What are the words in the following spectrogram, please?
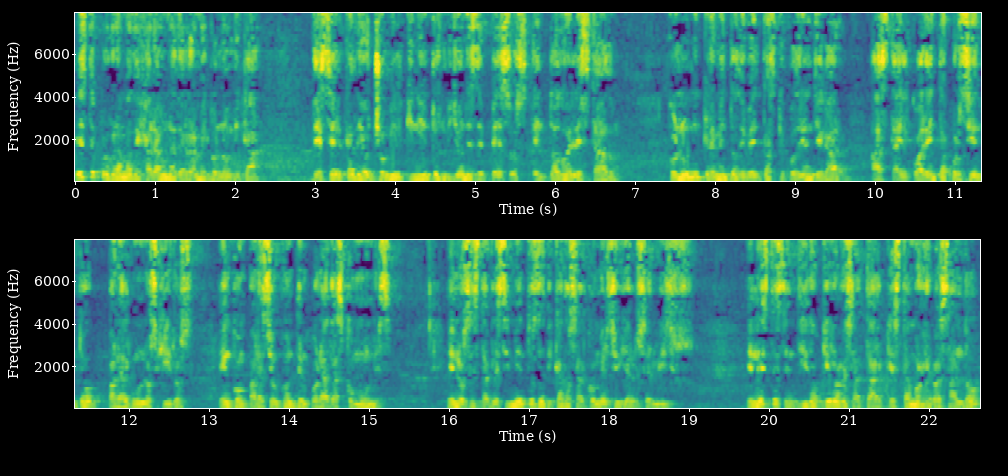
Este programa dejará una derrama económica de cerca de 8.500 millones de pesos en todo el estado, con un incremento de ventas que podrían llegar hasta el 40% para algunos giros, en comparación con temporadas comunes, en los establecimientos dedicados al comercio y a los servicios. En este sentido, quiero resaltar que estamos rebasando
